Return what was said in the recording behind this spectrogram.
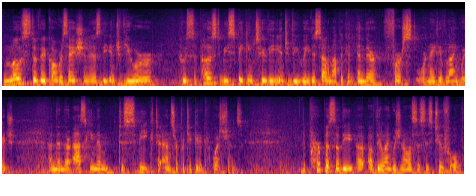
Most of the conversation is the interviewer who's supposed to be speaking to the interviewee, the asylum applicant, in their first or native language, and then they're asking them to speak to answer particular questions. The purpose of the, uh, of the language analysis is twofold.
